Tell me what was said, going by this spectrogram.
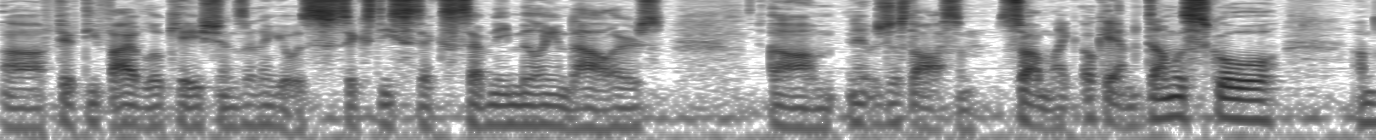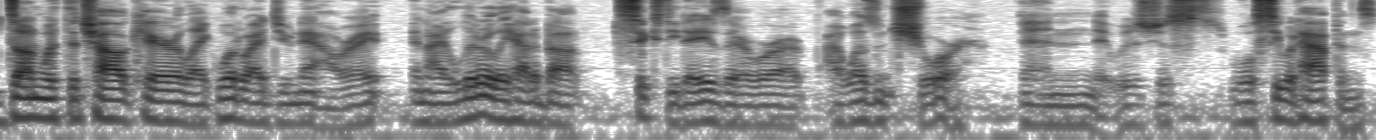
uh, 55 locations. I think it was 66, 70 million dollars, um, and it was just awesome. So I'm like, okay, I'm done with school. I'm done with the childcare. Like, what do I do now, right? And I literally had about 60 days there where I, I wasn't sure, and it was just, we'll see what happens.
